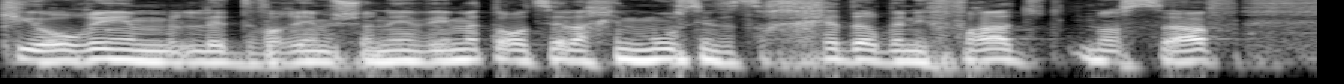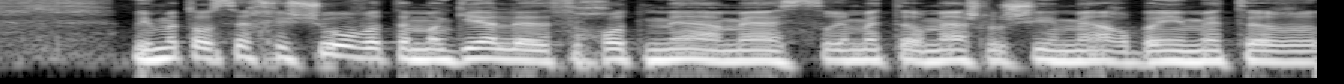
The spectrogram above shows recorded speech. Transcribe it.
כיורים לדברים שונים, ואם אתה רוצה להכין מוסים, אתה צריך חדר בנפרד נוסף. ואם אתה עושה חישוב, אתה מגיע לפחות 100, 120 מטר, 130, 140 מטר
